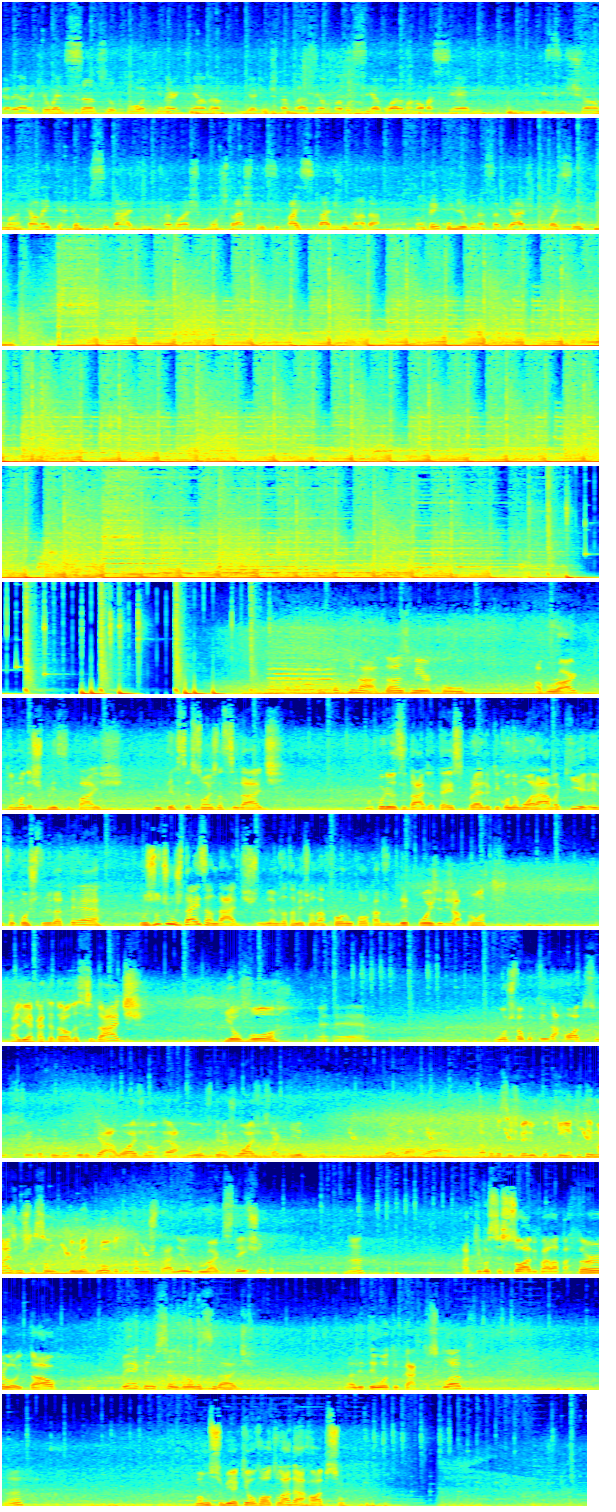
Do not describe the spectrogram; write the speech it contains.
aí galera, aqui é o Ed Santos, eu tô aqui na Arquenda e a gente está trazendo para você agora uma nova série que se chama Canadá Intercâmbio Cidades. A gente vai mostrar as principais cidades no Canadá. Então vem comigo nessa viagem que vai ser incrível. Na Dunsmuir com a Burrard, que é uma das principais interseções da cidade. Uma curiosidade, até esse prédio aqui, quando eu morava aqui, ele foi construído até os últimos 10 andares, não me lembro exatamente onde, foram colocados depois dele já pronto. Ali é a catedral da cidade. E eu vou é, é, mostrar um pouquinho da Robson Street aqui em Vancouver, que é a loja, é a rua onde tem as lojas daqui. E aí dá pra, dá pra vocês verem um pouquinho. Aqui tem mais uma estação do metrô, vou tentar mostrar ali, o Burrard Station. Né? Aqui você sobe, vai lá pra Thurlow e tal. Bem aqui no centrão da cidade. Ali tem outro Cactus Club. Né? Vamos subir aqui, eu volto lá da Robson.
